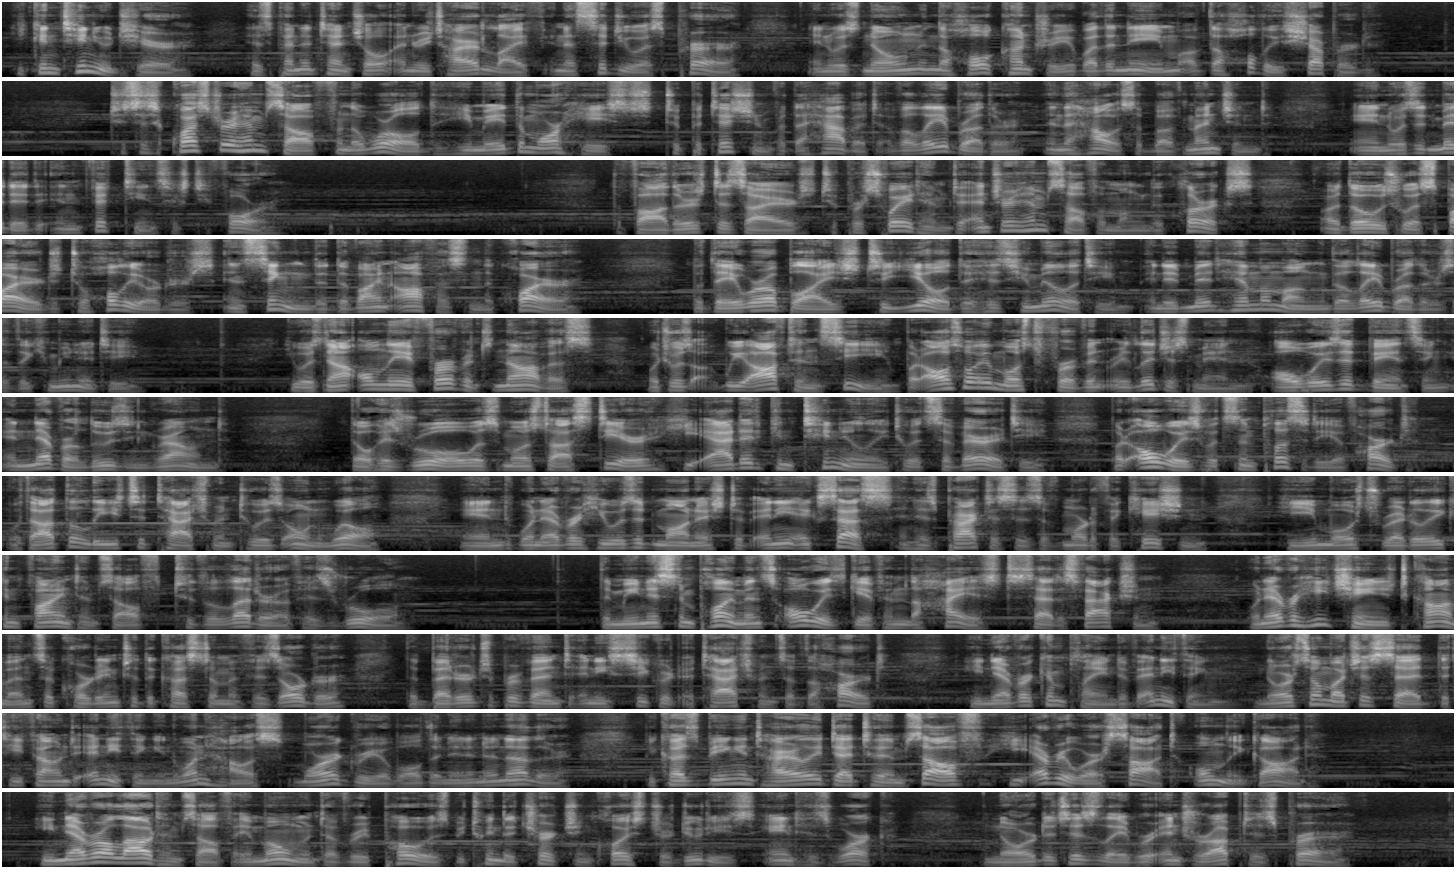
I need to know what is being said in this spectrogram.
He continued here his penitential and retired life in assiduous prayer, and was known in the whole country by the name of the Holy Shepherd. To sequester himself from the world, he made the more haste to petition for the habit of a lay brother in the house above mentioned, and was admitted in 1564. The fathers desired to persuade him to enter himself among the clerks, or those who aspired to holy orders, and sing the divine office in the choir, but they were obliged to yield to his humility and admit him among the lay brothers of the community. He was not only a fervent novice, which was we often see, but also a most fervent religious man, always advancing and never losing ground. Though his rule was most austere, he added continually to its severity, but always with simplicity of heart, without the least attachment to his own will, and whenever he was admonished of any excess in his practices of mortification, he most readily confined himself to the letter of his rule. The meanest employments always gave him the highest satisfaction, Whenever he changed convents according to the custom of his order, the better to prevent any secret attachments of the heart, he never complained of anything, nor so much as said that he found anything in one house more agreeable than in another, because being entirely dead to himself, he everywhere sought only God. He never allowed himself a moment of repose between the church and cloister duties and his work, nor did his labor interrupt his prayer.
